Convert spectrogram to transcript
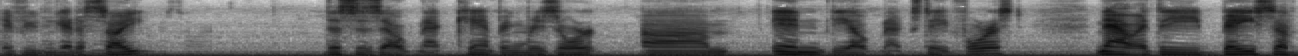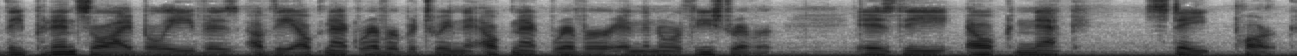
If you can get a site, this is Elk Neck Camping Resort um, in the Elk Neck State Forest. Now, at the base of the peninsula, I believe, is of the Elk Neck River, between the Elk Neck River and the Northeast River, is the Elk Neck State Park,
